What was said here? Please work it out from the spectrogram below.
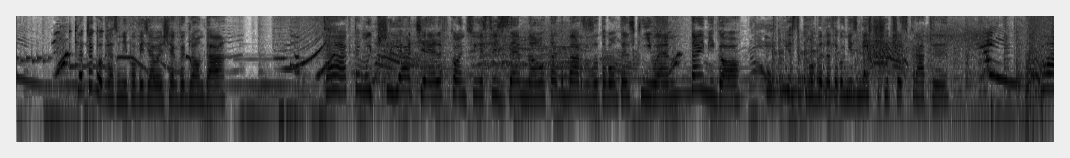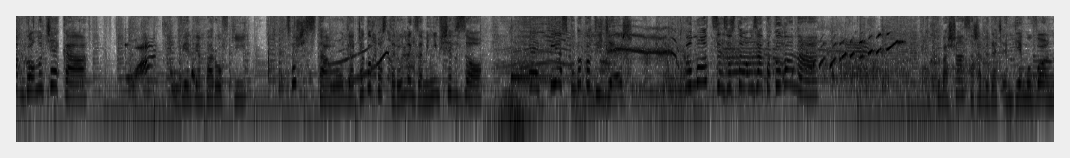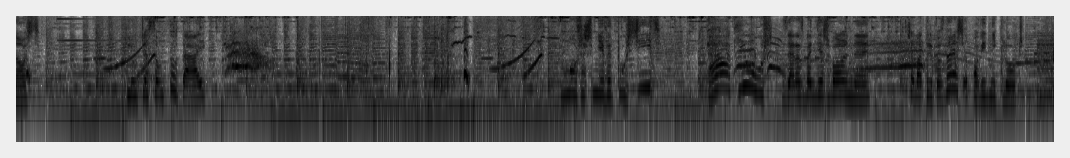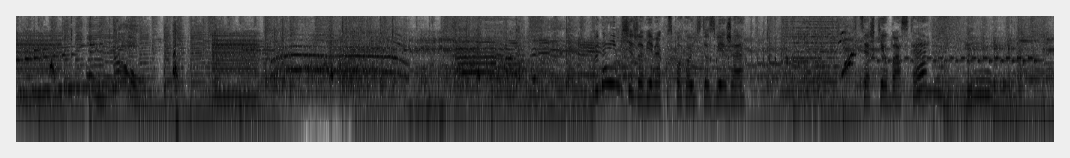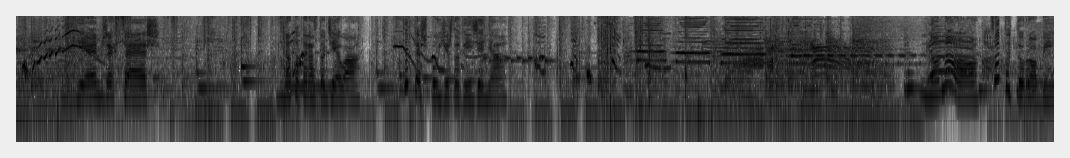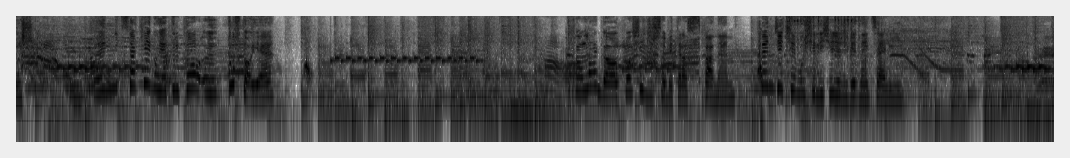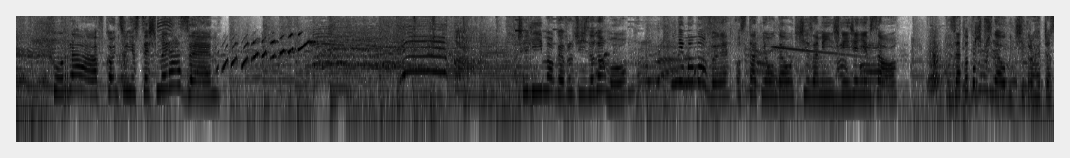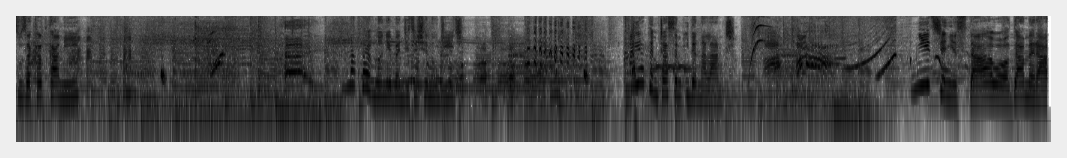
Dlaczego od razu nie powiedziałeś, jak wygląda? Tak, to mój przyjaciel. W końcu jesteś ze mną. Tak bardzo za tobą tęskniłem. Daj mi go. Jest gruby, dlatego nie zmieści się przez kraty. Łap go, on ucieka. Uwielbiam parówki. Co się stało? Dlaczego posterunek zamienił się w zoo? E, piesku, dokąd idziesz? Pomocy, zostałam zaatakowana! To chyba szansa, żeby dać Endiemu wolność. Klucze są tutaj. Możesz mnie wypuścić? Tak, już! Zaraz będziesz wolny. Trzeba tylko znaleźć odpowiedni klucz. Oh no! Wydaje mi się, że wiem, jak uspokoić to zwierzę. Chcesz kiełbaskę? Wiem, że chcesz. No to teraz do dzieła. Ty też pójdziesz do więzienia. Co ty tu robisz? E, nic takiego, ja tylko e, tu stoję. Kolego, posiedzisz sobie teraz z panem. Będziecie musieli siedzieć w jednej celi. Hurra! W końcu jesteśmy razem! Czyli mogę wrócić do domu? Nie ma mowy. Ostatnio udało ci się zamienić więzienie w zoo. Za to też przydałoby ci się trochę czasu za kratkami. Na pewno nie będziecie się nudzić. A ja tymczasem idę na lunch. Nic się nie stało, damy radę.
